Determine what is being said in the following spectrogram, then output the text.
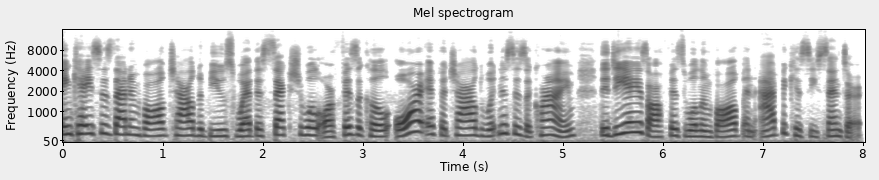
In cases that involve child abuse, whether sexual or physical, or if a child witnesses a crime, the DA's office will involve an advocacy center.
